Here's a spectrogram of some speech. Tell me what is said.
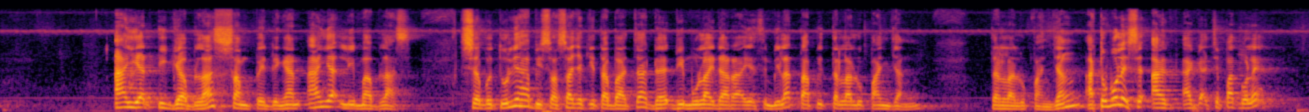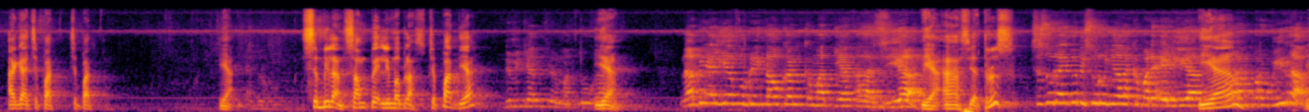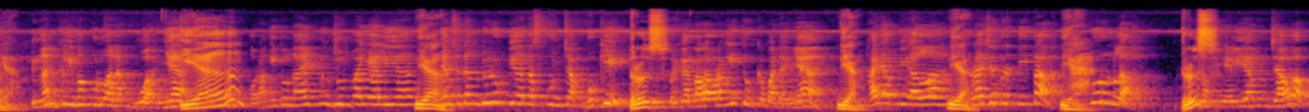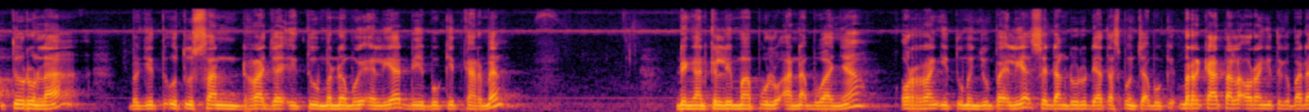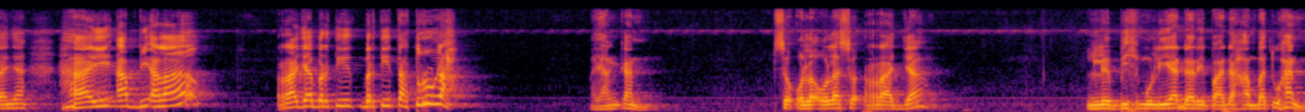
ayat 13 sampai dengan ayat 15. Sebetulnya bisa saja kita baca dimulai dari ayat 9 tapi terlalu panjang. Terlalu panjang atau boleh ag agak cepat boleh? Agak cepat, cepat. Ya. 9 sampai 15, cepat ya. Demikian firman Tuhan. Ya. Nabi Elia memberitahukan kematian Ahazia. Ya, Ahazia. Terus? Sesudah itu disuruh nyala kepada Elia, ya. orang perwira, ya. dengan kelima puluh anak buahnya. Ya. Orang itu naik menjumpai Elia ya. yang sedang duduk di atas puncak bukit. Terus? Berkatalah orang itu kepadanya, ya. Hai abdi Allah, ya. Raja bertitah, ya. turunlah. Terus? Tapi Elia menjawab, Turunlah. Begitu utusan raja itu menemui Elia di Bukit Karmel dengan kelima puluh anak buahnya, Orang itu menjumpai Elia sedang duduk di atas puncak bukit. Berkatalah orang itu kepadanya, Hai abdi Allah, Raja bertitah, turunlah. Bayangkan, seolah-olah raja lebih mulia daripada hamba Tuhan.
